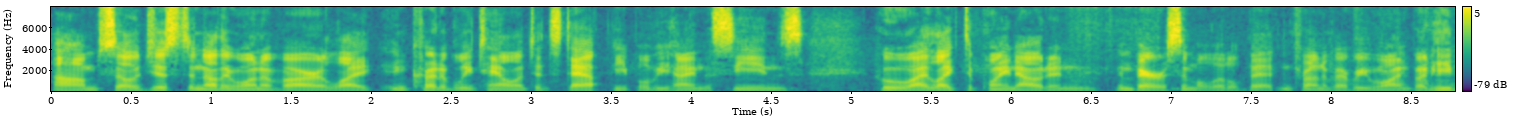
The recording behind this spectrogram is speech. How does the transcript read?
Um, so just another one of our like incredibly talented staff people behind the scenes who I like to point out and embarrass him a little bit in front of everyone, but he,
